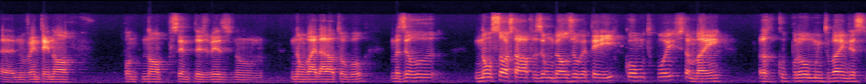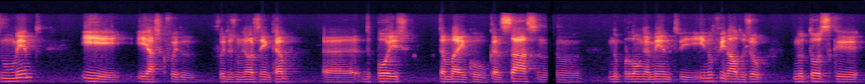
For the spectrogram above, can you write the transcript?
uh, 99,9% das vezes não, não vai dar autogol, mas ele não só estava a fazer um belo jogo até aí, como depois também recuperou muito bem desse momento e, e acho que foi, do, foi dos melhores em campo. Uh, depois também com o cansaço no, no prolongamento e, e, no final do jogo notou-se que,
